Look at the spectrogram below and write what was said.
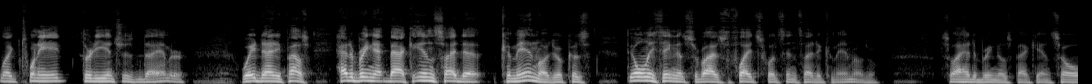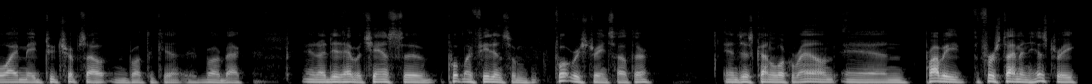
like 28, 30 inches in diameter. Weighed 90 pounds. Had to bring that back inside the command module because the only thing that survives the flight is what's inside the command module. So I had to bring those back in. So I made two trips out and brought the brought it back. And I did have a chance to put my feet in some foot restraints out there and just kind of look around. And probably the first time in history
